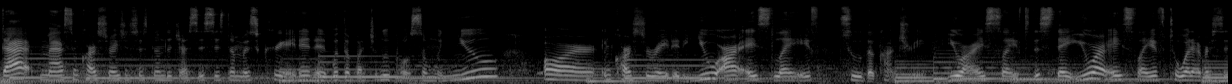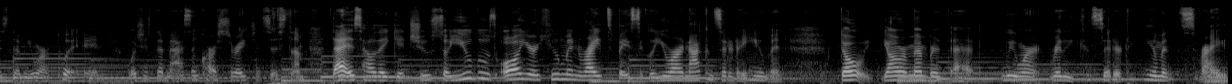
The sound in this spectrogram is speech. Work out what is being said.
that mass incarceration system, the justice system, was created with a bunch of loopholes. So when you are incarcerated, you are a slave to the country. You are a slave to the state. You are a slave to whatever system you are put in, which is the mass incarceration system. That is how they get you. So you lose all your human rights basically. You are not considered a human. Don't y'all remember that we weren't really considered humans, right?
